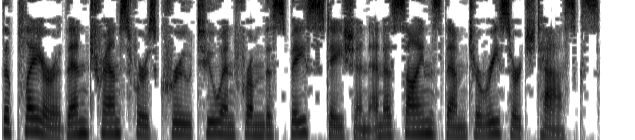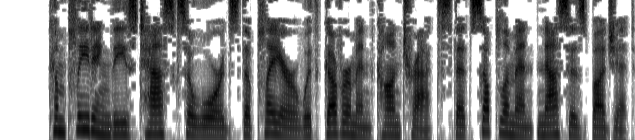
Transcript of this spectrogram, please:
The player then transfers crew to and from the space station and assigns them to research tasks. Completing these tasks awards the player with government contracts that supplement NASA's budget.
